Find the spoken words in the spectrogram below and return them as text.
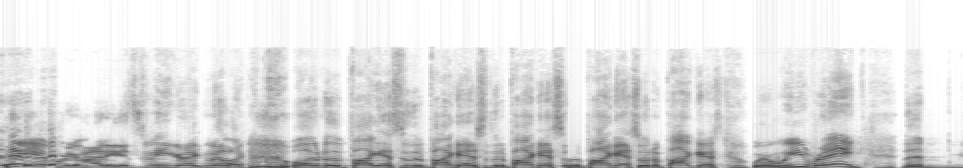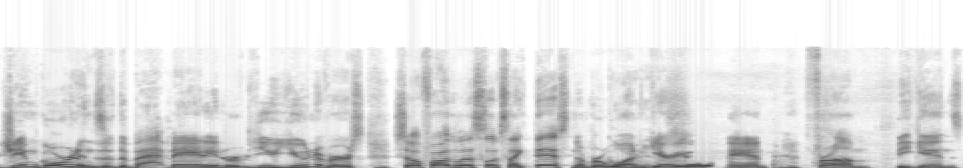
hey, everybody, it's me, Greg Miller. Welcome to the podcast, of the podcast, of the podcast, of the podcast, of the podcast, where we rank the Jim Gordons of the Batman in review universe. So far, the list looks like this number one, Gordons. Gary Oldman from Begins.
